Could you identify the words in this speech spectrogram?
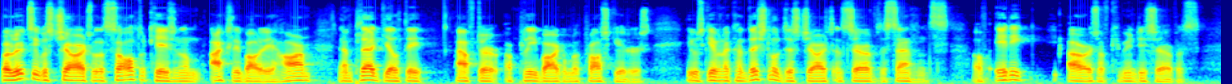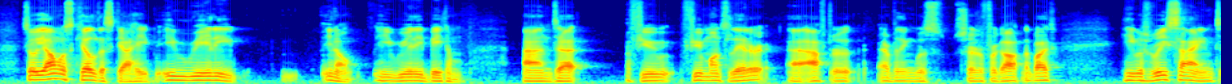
Bertuzzi was charged with assault occasioning actually bodily harm, then pled guilty after a plea bargain with prosecutors. He was given a conditional discharge and served a sentence of 80 hours of community service. So he almost killed this guy. He, he really, you know, he really beat him. And uh, a few few months later, uh, after everything was sort of forgotten about, he was re-signed,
